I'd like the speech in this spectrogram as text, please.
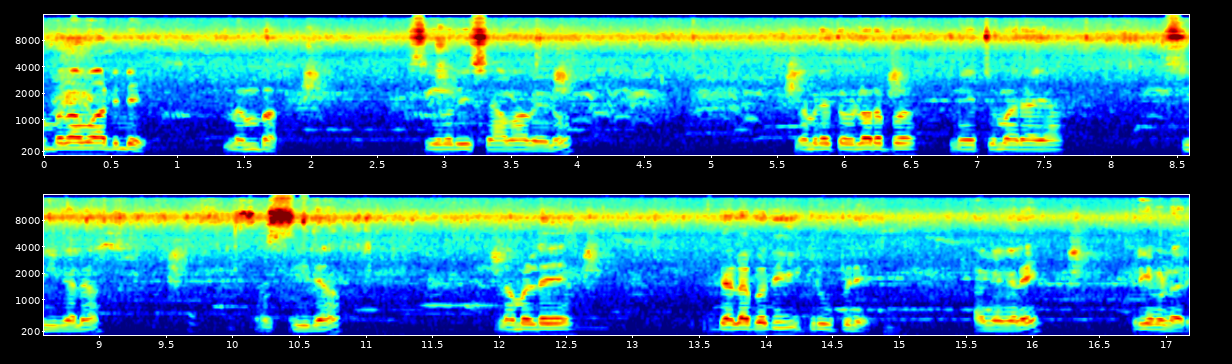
ഒമ്പതാം വാർഡിന്റെ മെമ്പർ ശ്രീമതി ശ്യാമ വേണു നമ്മുടെ തൊഴിലുറപ്പ് മേറ്റുമാരായ ശ്രീകല അസീല നമ്മളുടെ ദളപതി ഗ്രൂപ്പിലെ അംഗങ്ങളെ പ്രിയമുള്ളവർ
